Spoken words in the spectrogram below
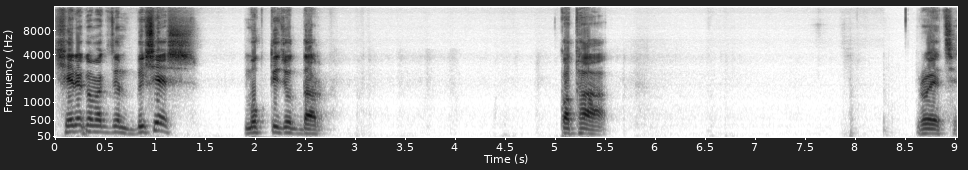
সেরকম একজন বিশেষ মুক্তিযোদ্ধার কথা রয়েছে।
